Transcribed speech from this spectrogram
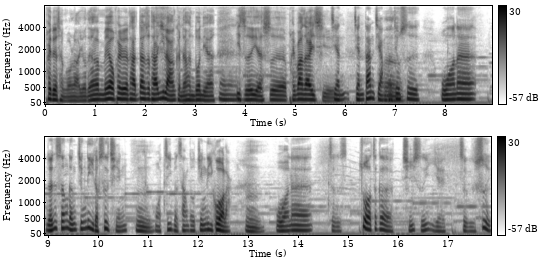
配对成功了，有的没有配对他，但是他依然可能很多年嗯，一直也是陪伴在一起。简简单讲呢，嗯。就是我呢人生能经历的事情，嗯。我基本上都经历过了。嗯。我呢只做这个，其实也只是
